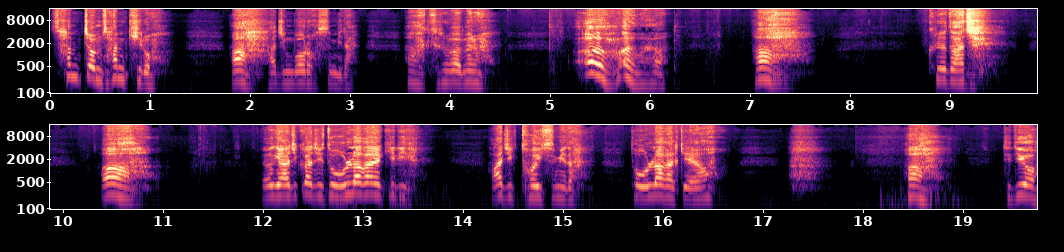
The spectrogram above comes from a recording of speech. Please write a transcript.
3.3km 아 아직 멀었습니다. 아 들어가면 아유 아유 아 그래도 아직 아 여기 아직까지도 올라갈 길이 아직 더 있습니다. 더 올라갈게요. 아, 드디어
